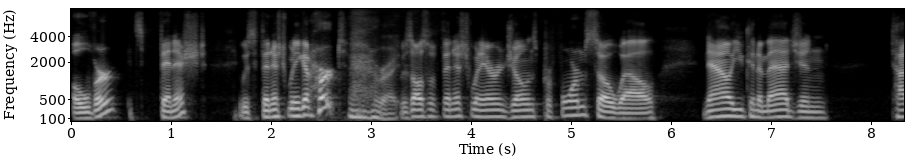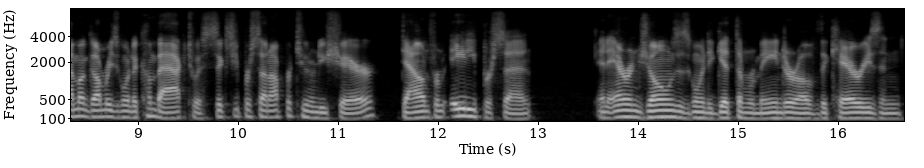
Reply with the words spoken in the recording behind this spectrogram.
over. It's finished. It was finished when he got hurt. right. It was also finished when Aaron Jones performed so well. Now you can imagine Ty Montgomery is going to come back to a 60% opportunity share, down from 80%, and Aaron Jones is going to get the remainder of the carries and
